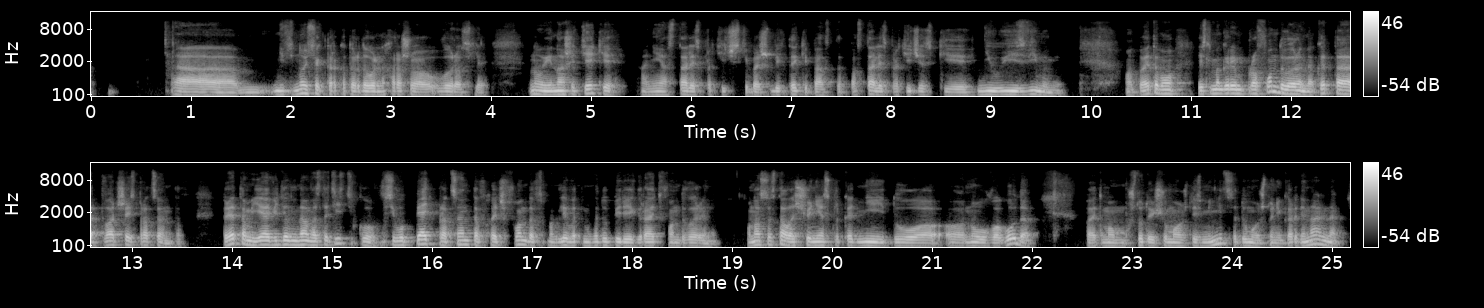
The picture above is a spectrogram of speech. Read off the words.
нефтяной сектор, которые довольно хорошо выросли. Ну и наши теки, они остались практически, большие бигтеки остались практически неуязвимыми. Вот поэтому, если мы говорим про фондовый рынок, это 26%. При этом я видел недавно статистику, всего 5% хедж-фондов смогли в этом году переиграть фондовый рынок. У нас осталось еще несколько дней до э, Нового года, поэтому что-то еще может измениться, думаю, что не кардинально.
